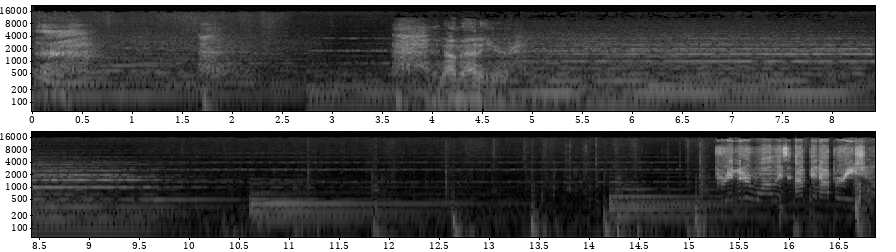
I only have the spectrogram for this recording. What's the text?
Then I'm out of here. Perimeter wall is up and operational.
